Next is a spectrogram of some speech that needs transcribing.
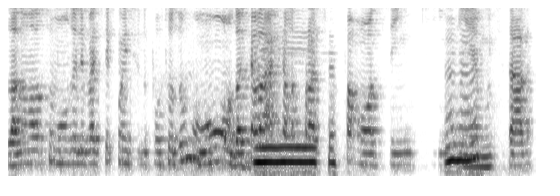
Lá no nosso mundo ele vai ser conhecido por todo mundo. Aquela, aquela frase famosa, assim, que Uhum. é muito citada.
